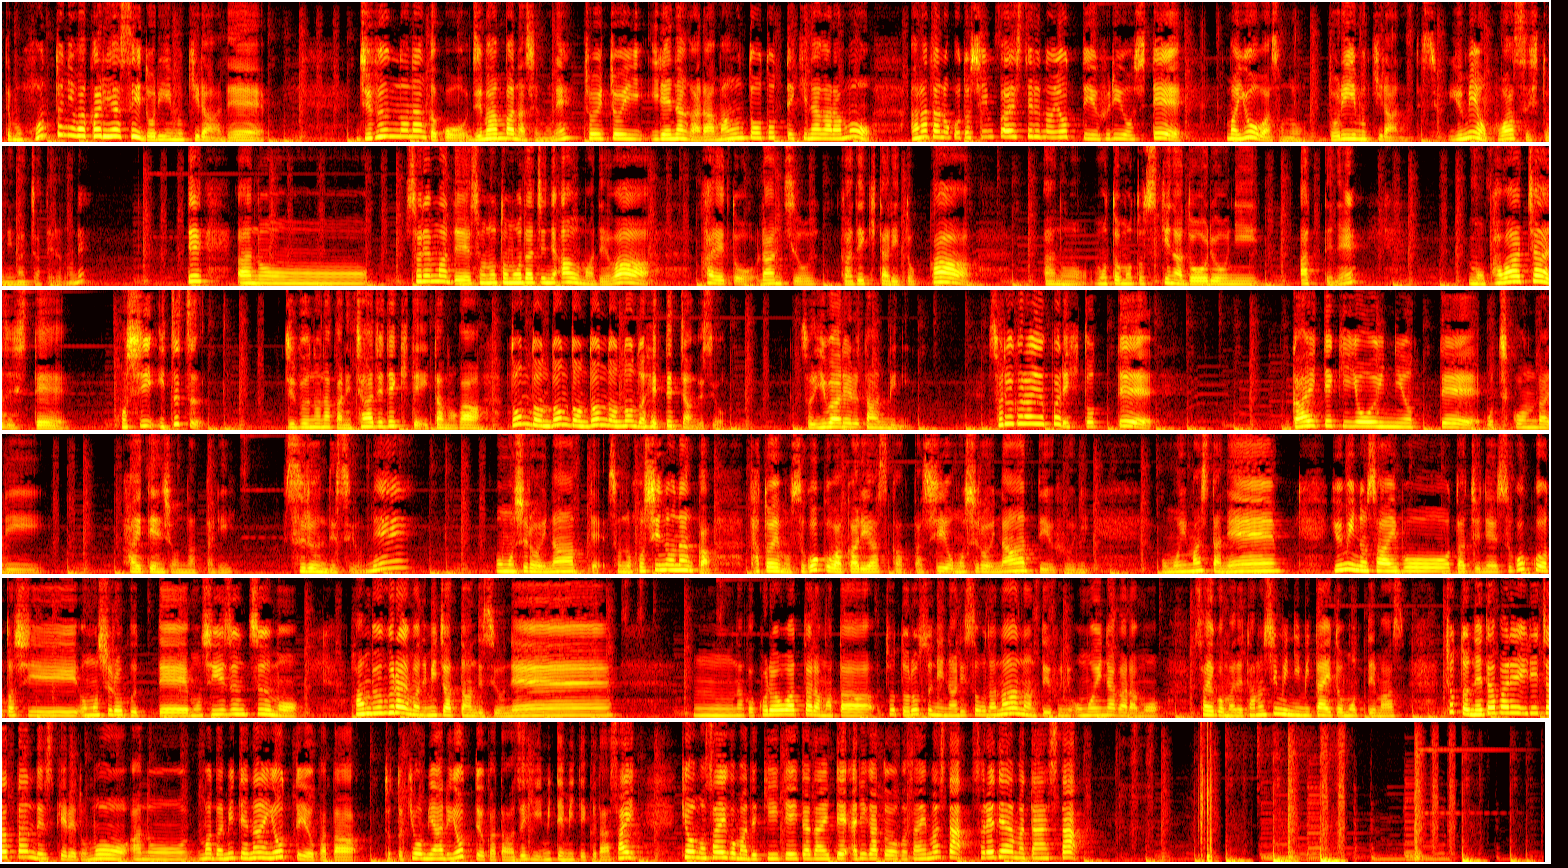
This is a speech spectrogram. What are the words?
でも本当に分かりやすいドリームキラーで自分のなんかこう自慢話もねちょいちょい入れながらマウントを取ってきながらもあなたのこと心配してるのよっていうふりをして、まあ、要はそのドリームキラーなんですよ夢を壊す人になっちゃってるのね。であのー、それまでその友達に会うまでは彼とランチをができたりとかあのもともと好きな同僚に会ってねもうパワーチャージして星5つ自分の中にチャージできていたのがどんどんどんどんどんどんどんどん減ってっちゃうんですよ。それ言われるたんびに。それぐらいやっぱり人って外的要因によって落ち込んだりハイテンションになったりするんですよね。面白いなってその星のなんか例えもすごく分かりやすかったし面白いなっていうふうに思いましたね。ユミの細胞たちねすごく私面白くってもうシーズン2も半分ぐらいまで見ちゃったんですよね。うんなんかこれ終わったらまたちょっとロスになりそうだななんていうふうに思いながらも最後まで楽しみに見たいと思っています。ちょっとネタバレ入れちゃったんですけれどもあのまだ見てないよっていう方ちょっと興味あるよっていう方はぜひ見てみてください。今日も最後まで聞いていただいてありがとうございました。それではまた明日。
